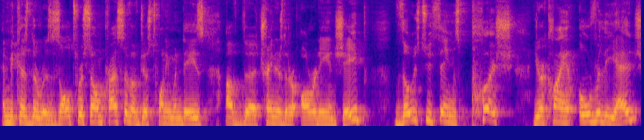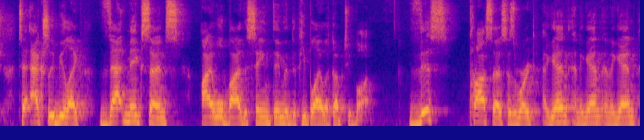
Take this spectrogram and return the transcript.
and because the results were so impressive of just 21 days of the trainers that are already in shape, those two things push your client over the edge to actually be like, that makes sense. I will buy the same thing that the people I look up to bought. This process has worked again and again and again.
